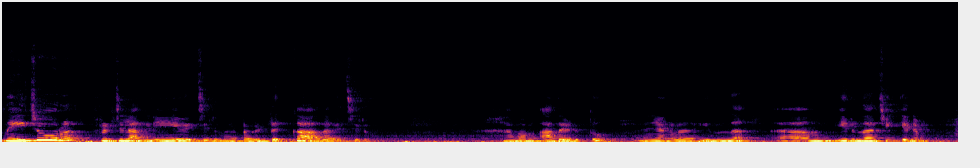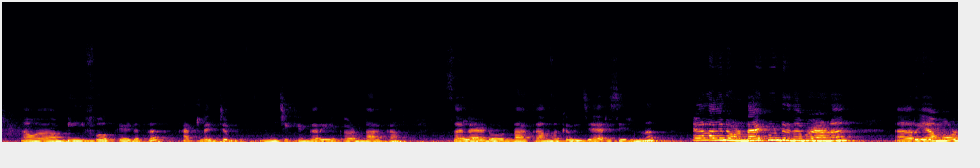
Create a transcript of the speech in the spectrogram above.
നെയ്ച്ചോറ് ഫ്രിഡ്ജിൽ അങ്ങനെയേ വെച്ചിരുന്നു കേട്ടോ. എടുക്കാതെ വെച്ചിരുന്നു. അപ്പം അതെടുത്തു. ഞങ്ങൾ ഇന്ന് ഇരുന്ന ചിക്കനും ബീഫും ഒക്കെ എടുത്ത് കട്ട്ലറ്റും ചിക്കൻ കറിയൊക്കെ ഉണ്ടാക്കാം സലാഡും ഉണ്ടാക്കാം എന്നൊക്കെ വിചാരിച്ചിരുന്നു. ഞങ്ങൾ അങ്ങനെ ഉണ്ടായിക്കൊണ്ടിരുന്നപ്പോഴാണ് റിയാമോൾ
